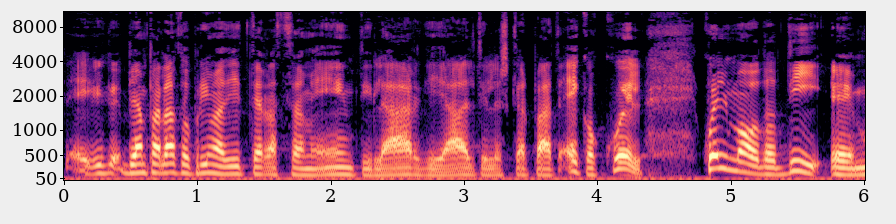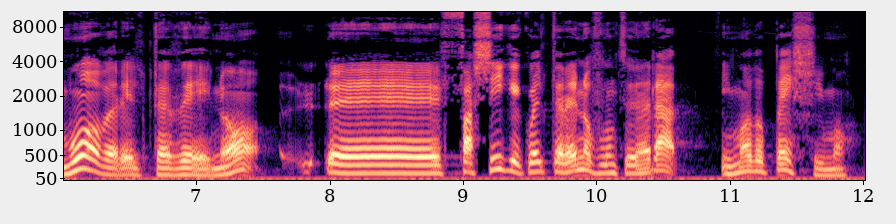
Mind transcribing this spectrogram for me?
E abbiamo parlato prima di terrazzamenti larghi, alti, le scarpate. Ecco, quel, quel modo di eh, muovere il terreno eh, fa sì che quel terreno funzionerà in modo pessimo.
